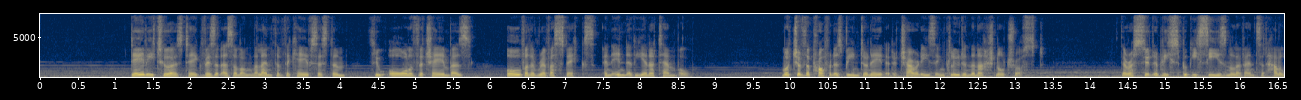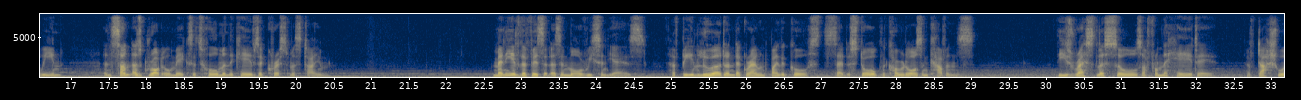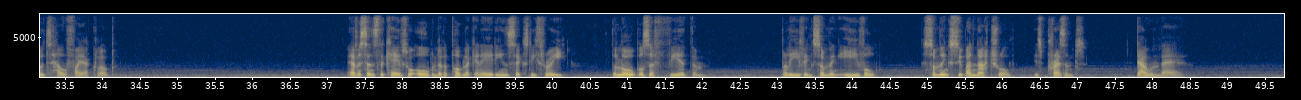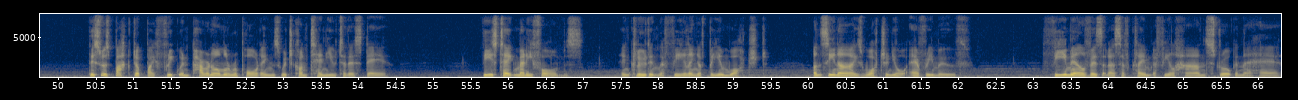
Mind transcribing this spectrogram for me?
Daily tours take visitors along the length of the cave system, through all of the chambers, over the River Styx, and into the inner temple. Much of the profit has been donated to charities including the National Trust. There are suitably spooky seasonal events at Halloween, and Santa's Grotto makes its home in the caves at Christmas time. Many of the visitors in more recent years have been lured underground by the ghosts said to stalk the corridors and caverns, these restless souls are from the heyday of Dashwood's Hellfire Club. Ever since the caves were opened to the public in 1863, the locals have feared them, believing something evil, something supernatural is present down there. This was backed up by frequent paranormal reportings which continue to this day. These take many forms, including the feeling of being watched, unseen eyes watching your every move. Female visitors have claimed to feel hands stroking their hair.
